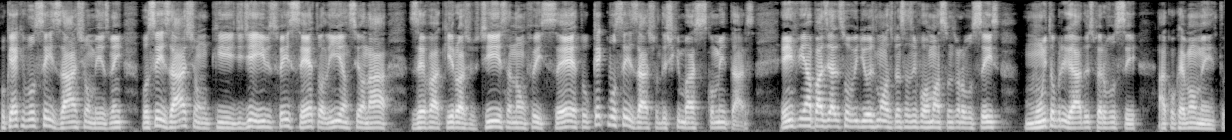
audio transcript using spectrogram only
o que é que vocês acham mesmo, hein? Vocês acham que DJ Ives fez certo ali acionar Zé Vaqueiro à justiça, não fez certo? O que é que vocês acham? Deixa aqui embaixo nos comentários. Enfim, rapaziada, esse foi o vídeo de hoje mostrando essas informações para vocês. Muito obrigado, eu espero você a qualquer momento.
